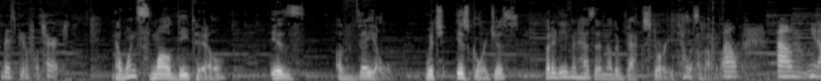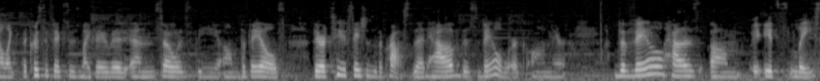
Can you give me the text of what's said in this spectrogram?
this beautiful church. Now, one small detail is a veil, which is gorgeous, but it even has another backstory. Tell us about it. Well, um, you know, like the crucifix is my favorite, and so is the um, the veils. There are two stations of the cross that have this veil work on there. The veil has um, it's lace.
